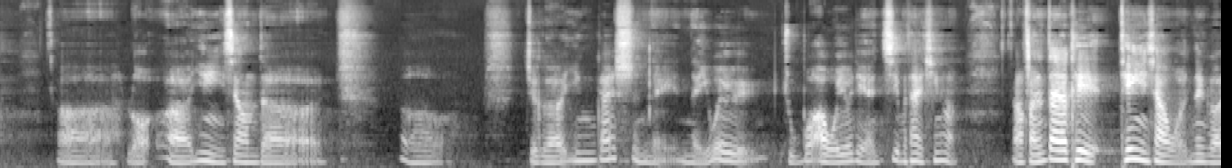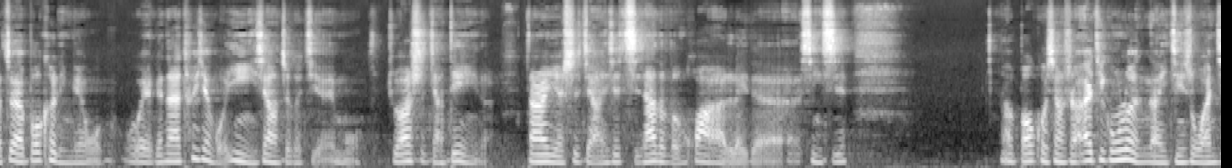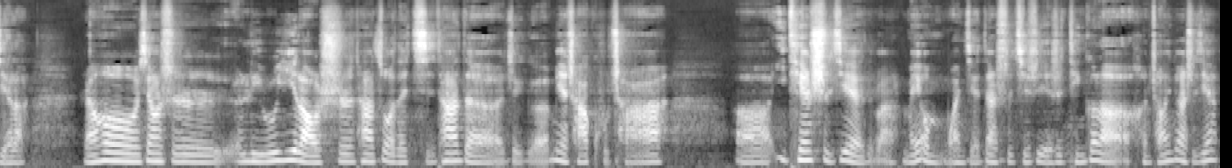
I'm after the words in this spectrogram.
呃，罗呃硬影像的，呃，这个应该是哪哪一位主播啊？我有点记不太清了。啊，反正大家可以听一下我那个最爱播客里面，我我也跟大家推荐过《硬影像》这个节目，主要是讲电影的，当然也是讲一些其他的文化类的信息。啊，包括像是 IT 公论，那已经是完结了。然后像是李如一老师他做的其他的这个灭茶苦茶，啊，一天世界，对吧？没有完结，但是其实也是停更了很长一段时间。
